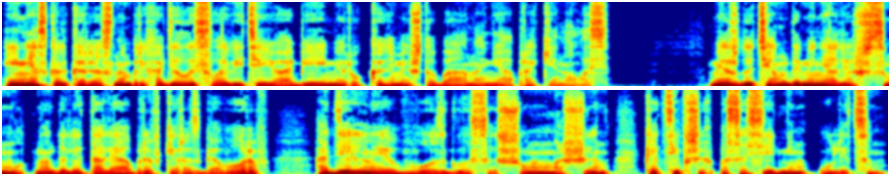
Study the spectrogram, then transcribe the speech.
и несколько раз нам приходилось ловить ее обеими руками, чтобы она не опрокинулась. Между тем до меня лишь смутно долетали обрывки разговоров, отдельные возгласы, шум машин, кативших по соседним улицам.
